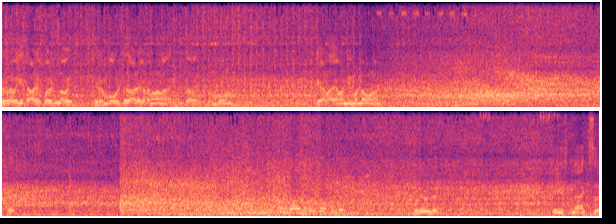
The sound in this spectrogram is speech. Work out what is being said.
ബോൾട്ടുകൾ ഇളകി താഴെ പോയിട്ടുണ്ടാവേ സ്ഥിരം ബോൾട്ട് താഴെ കിടക്കണതാണ്. അങ്ങനത്തെ സംഭവം? കേടായ വണ്ടിയും കൊണ്ടാണ് പോണേ. എന്തായാലും ഒരു ഷോപ്പുണ്ട്? ഇവിടെയുണ്ട്. Tea snacks.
